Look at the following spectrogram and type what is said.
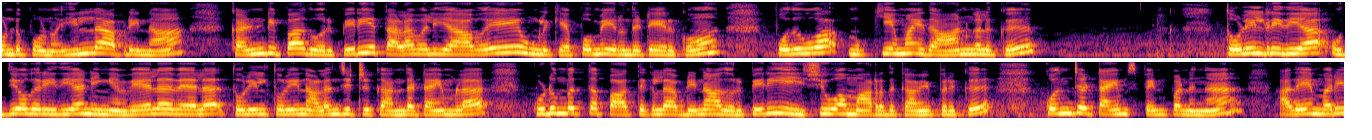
கொண்டு போகணும். இல்லை அப்படின்னா கண்டிப்பாக அது ஒரு பெரிய தலைவலியாகவே உங்களுக்கு எப்போவுமே இருந்துகிட்டே இருக்கும். பொதுவாக முக்கியமாக இது ஆண்களுக்கு. தொழில் ரீதியாக உத்தியோக ரீதியாக நீங்கள் வேலை வேலை தொழில் தொழில்னு அலைஞ்சிட்ருக்க அந்த டைமில் குடும்பத்தை பார்த்துக்கல அப்படின்னா அது ஒரு பெரிய இஷ்யூவாக மாறுறதுக்கு அமைப்பு இருக்குது கொஞ்சம் டைம் ஸ்பெண்ட் பண்ணுங்கள் அதே மாதிரி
